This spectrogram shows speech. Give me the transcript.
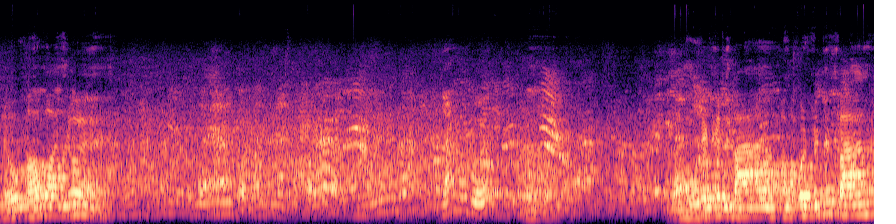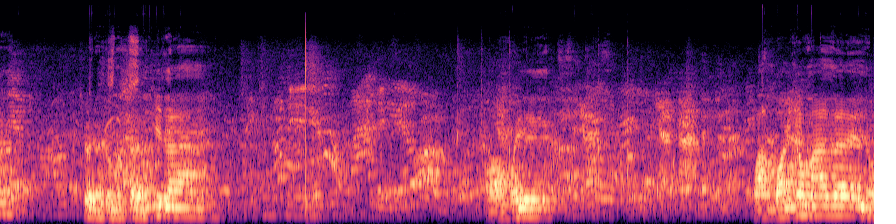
หนูขอบอลด้วยยังไม่เบิร์ดแหล่งเพชรกันบาวขอบคุณเพชรกันบาวครับช่วยส่งเสริมกีฬาออกไปวางบอลเข้ามาเลยหนู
